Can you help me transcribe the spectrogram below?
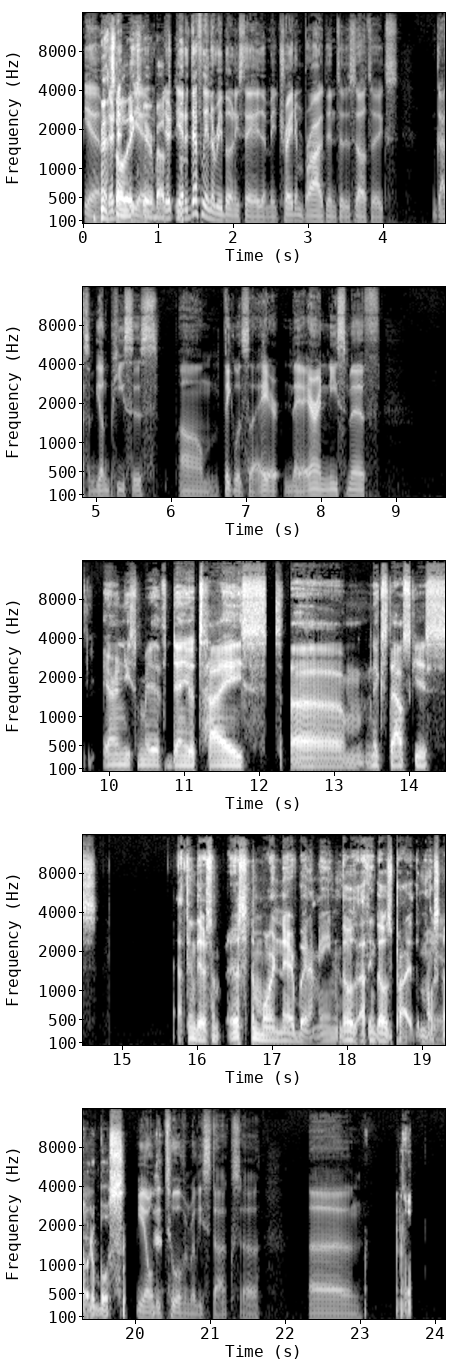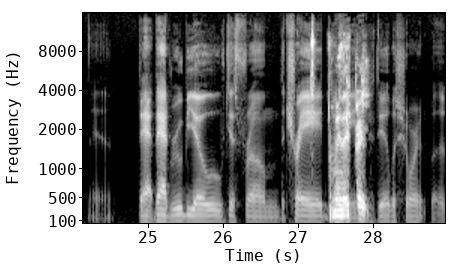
Yeah, that's all they yeah, care about. They're, yeah, they're definitely in the rebuilding stage. I mean, trading Brogdon to the Celtics, got some young pieces. Um, I think it was uh, Aaron Nesmith. Aaron Nesmith, Daniel Theis, um, Nick Stauskas. I think there's some there's some more in there, but I mean those I think those are probably the most Yeah. notables. Yeah, only two of them really stuck. So, um, Yeah. yeah, they had they had Rubio just from the trade. I mean, they his trade- deal was short, but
